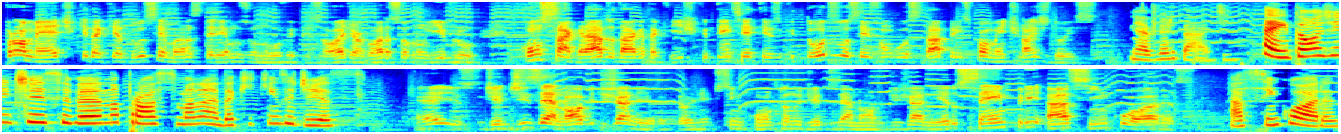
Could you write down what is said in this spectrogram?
promete que daqui a duas semanas teremos um novo episódio agora sobre um livro consagrado da Agatha Christie que tenho certeza que todos vocês vão gostar, principalmente nós dois. É verdade. É, então a gente se vê na próxima, né? Daqui 15 dias. É isso, dia 19 de janeiro. Então a gente se encontra no dia 19 de janeiro, sempre às 5 horas. Às 5 horas,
